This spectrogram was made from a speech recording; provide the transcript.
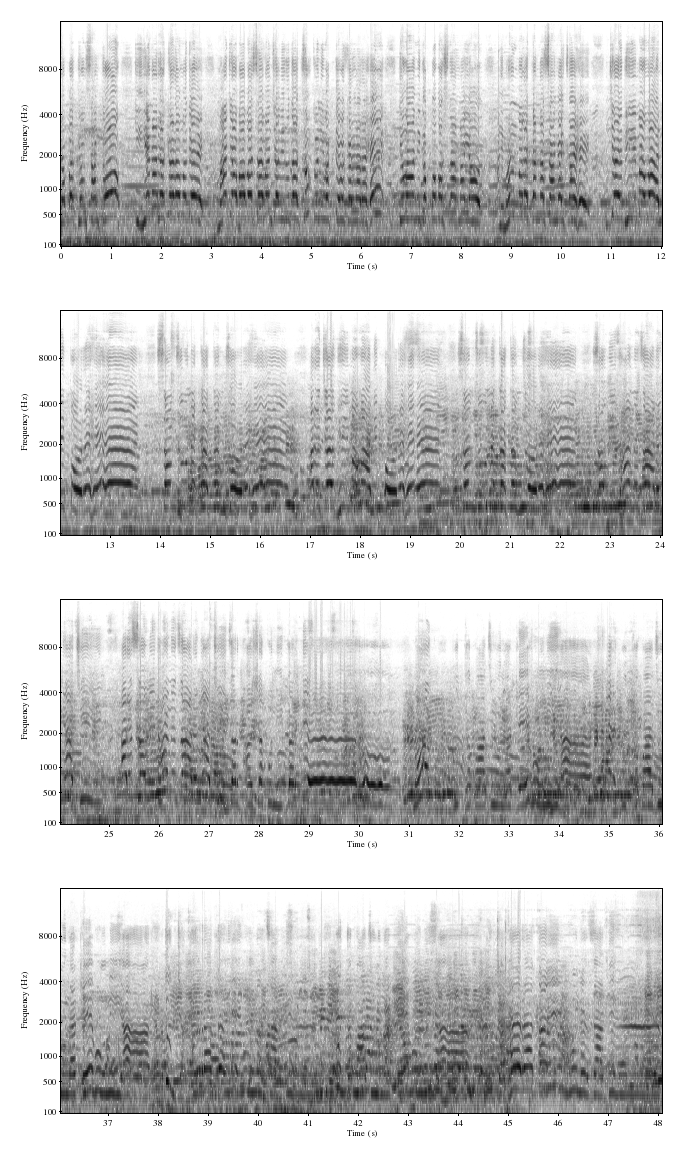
शपथ घेऊन सांगतो की येणाऱ्या काळामध्ये संविधान जाळण्याची जर भाषा कुणी करते हो, मग बुद्ध बाजूला ठेवून या. अरे बुद्ध बाजूला ठेवून या. तुमच्या घरात येऊन जातील. बुद्ध बाजूला ठेवून या. तुमच्या घरात येऊन जातील.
